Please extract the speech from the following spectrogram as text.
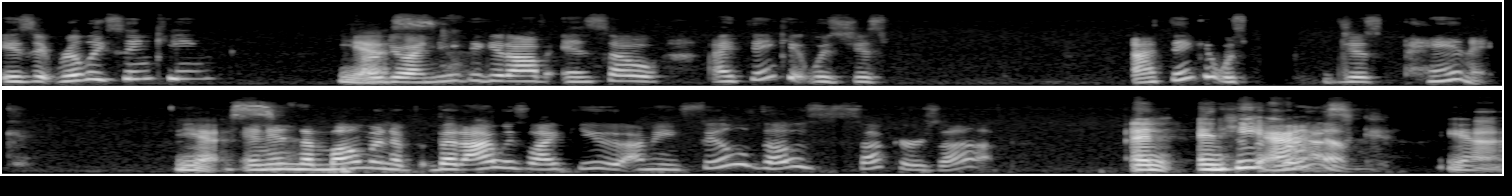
is it really sinking yes. or do I need to get off? And so I think it was just I think it was just panic. Yes. And in the moment of but I was like you, I mean, fill those suckers up. And and he him. asked, yeah,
